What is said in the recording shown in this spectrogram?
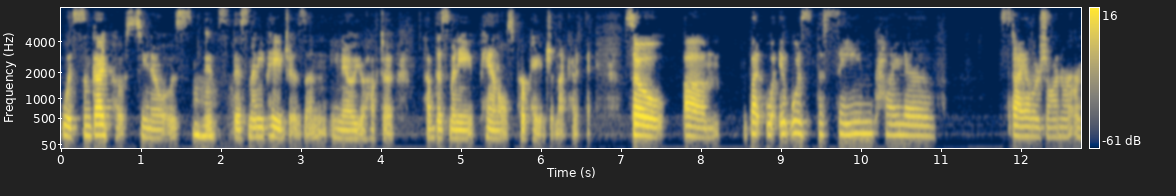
with some guideposts. You know, it was, mm-hmm. it's this many pages, and, you know, you have to have this many panels per page and that kind of thing. So, um, but it was the same kind of style or genre or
